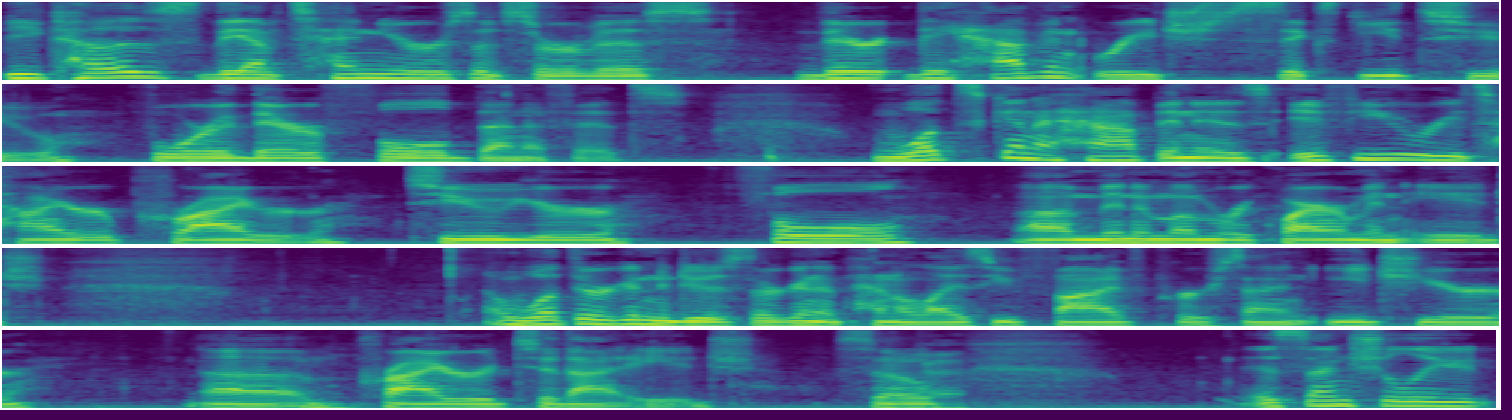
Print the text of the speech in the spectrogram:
because they have 10 years of service, they're they haven't reached 62 for their full benefits. What's going to happen is if you retire prior to your full uh, minimum requirement age, what they're going to do is they're going to penalize you 5% each year uh, mm. prior to that age. So okay. essentially,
